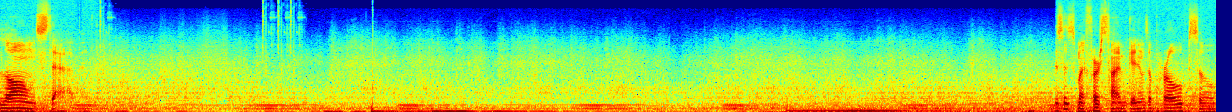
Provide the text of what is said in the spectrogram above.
Long stab. This is my first time getting the probe, so...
